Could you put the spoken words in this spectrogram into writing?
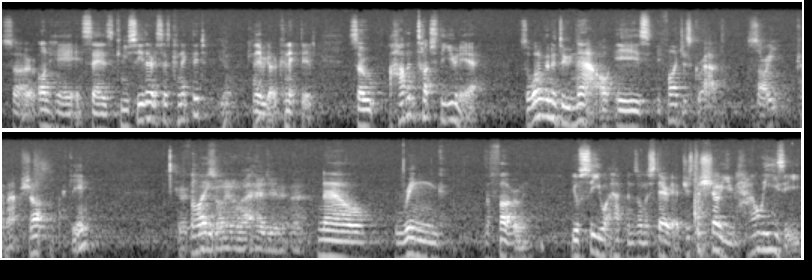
So on here it says, can you see there it says connected? Yep. There we go, connected. So I haven't touched the unit yet. So what I'm going to do now is if I just grab, sorry, come out shot, back in, If I- on that head unit there. now ring the phone, you'll see what happens on the stereo, just to show you how easy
